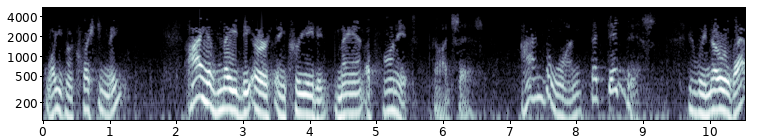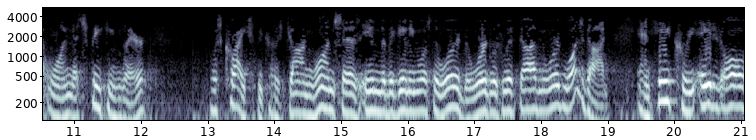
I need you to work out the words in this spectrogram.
Why are you going to question me? I have made the earth and created man upon it, God says. I'm the one that did this. And we know that one that's speaking there was Christ because John 1 says, In the beginning was the Word, the Word was with God, and the Word was God. And He created all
